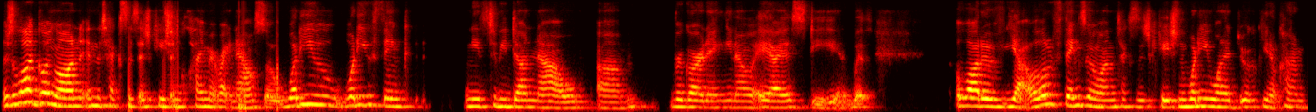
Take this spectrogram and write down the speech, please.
there's a lot going on in the Texas education climate right now. So what do you what do you think needs to be done now um, regarding you know AISD and with a lot of yeah a lot of things going on in Texas education. What do you want to do? You know, kind of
